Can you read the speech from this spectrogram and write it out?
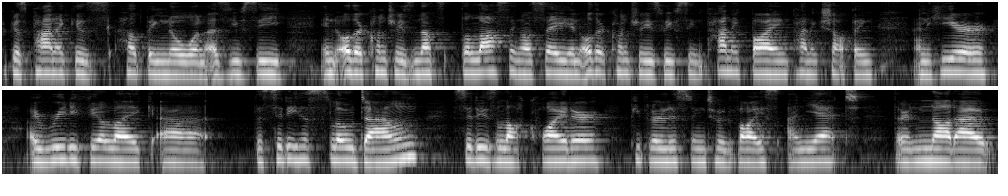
because panic is helping no one, as you see in other countries. And that's the last thing I'll say. In other countries, we've seen panic buying, panic shopping. And here, I really feel like uh, the city has slowed down. City's a lot quieter. People are listening to advice, and yet they're not out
